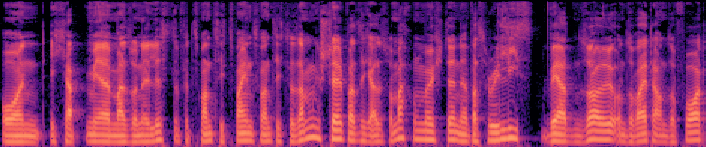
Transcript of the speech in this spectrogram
und ich habe mir mal so eine Liste für 2022 zusammengestellt, was ich alles so machen möchte, ne, was released werden soll und so weiter und so fort.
